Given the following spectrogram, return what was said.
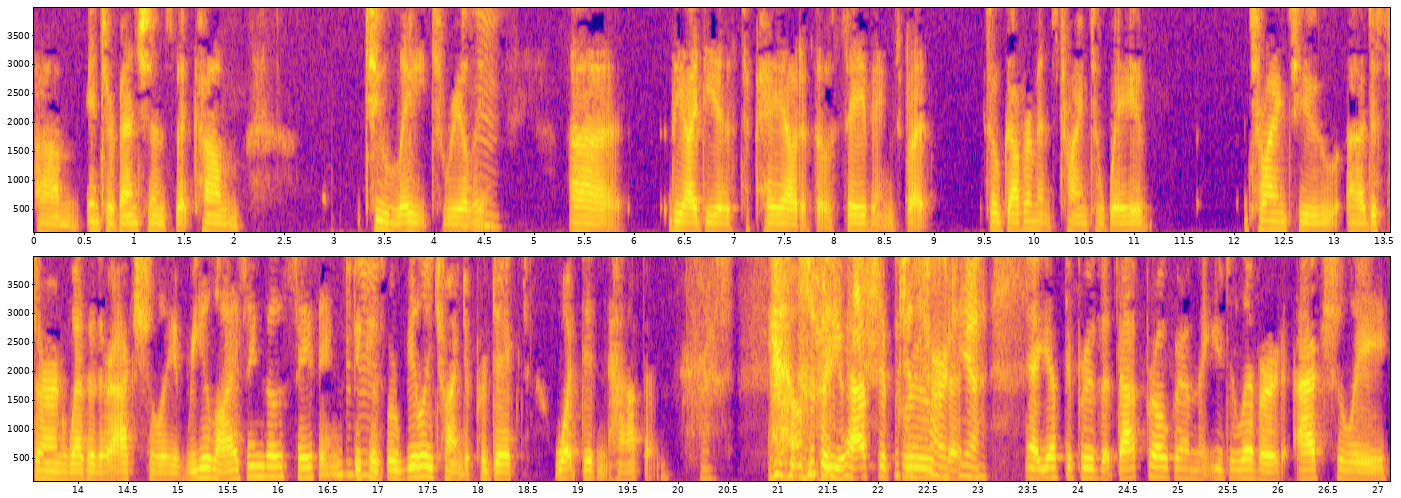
um, interventions that come too late, really. Mm-hmm. Uh, the idea is to pay out of those savings, but so government's trying to weigh, trying to uh, discern whether they're actually realizing those savings mm-hmm. because we're really trying to predict what didn't happen. Right. You know, so you have to prove Which is hard, that, yeah. Yeah, you have to prove that that program that you delivered actually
